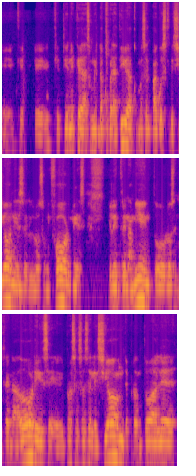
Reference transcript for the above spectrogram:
que, que, tiene que asumir la cooperativa, como es el pago de inscripciones, los uniformes, el entrenamiento, los entrenadores, el proceso de selección, de pronto darle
